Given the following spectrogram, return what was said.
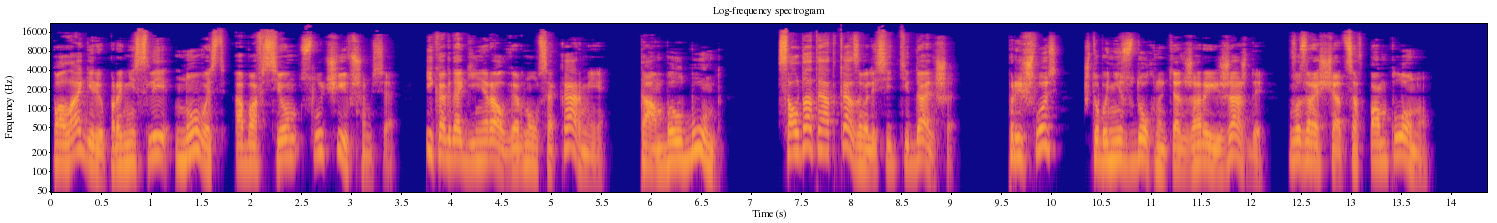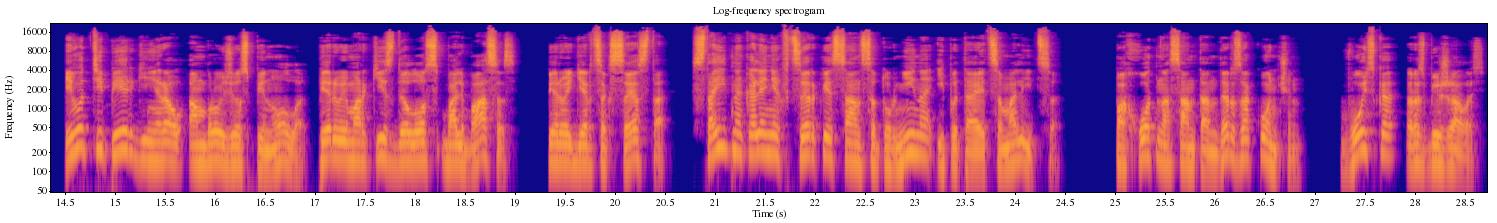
по лагерю пронесли новость обо всем случившемся. И когда генерал вернулся к армии, там был бунт. Солдаты отказывались идти дальше. Пришлось, чтобы не сдохнуть от жары и жажды, возвращаться в Памплону. И вот теперь генерал Амброзио Спинола, первый маркиз де лос Бальбасос, первый герцог Сеста, стоит на коленях в церкви Сан-Сатурнина и пытается молиться. Поход на Сантандер закончен. Войско разбежалось.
